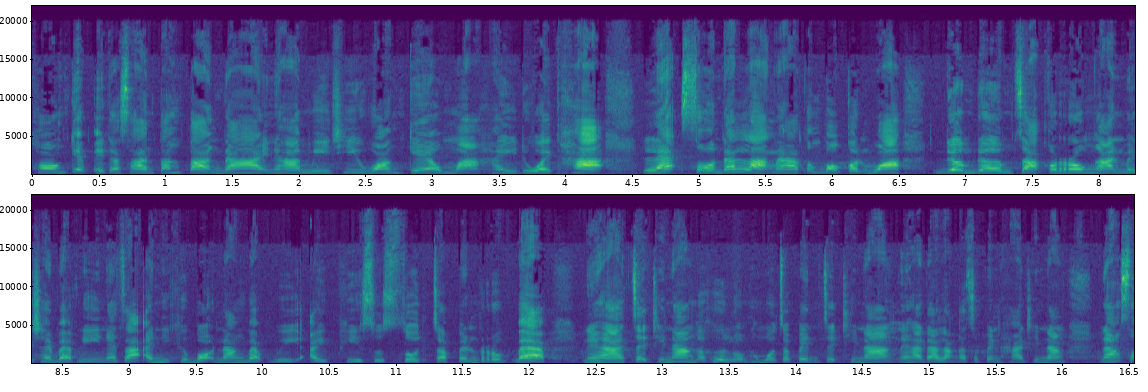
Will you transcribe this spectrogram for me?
ของเก็บเอกสารต่างๆ ได้นะคะ มีที่วางแก้วมาให้ด้วยค่ะ และโซนด้านหลังนะคะต้องบอกก่อนว่าเดิมๆจากโรงงานไม่ใช่แบบนี้นะจ๊ะ อันนี้คือเบาะนั่งแบบ VIP สุดๆ จะเป็นรูปแบบนะคะเจ็ดที่นั่งก็คือรวมทั้งหมดจะเป็น 7 ที่นั่งนะคะด้านหลังก็จะเป็น 5 ที่นั่ง นั่งส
